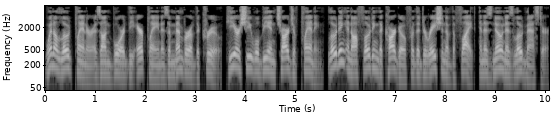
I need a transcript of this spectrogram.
When a load planner is on board the airplane as a member of the crew, he or she will be in charge of planning, loading and offloading the cargo for the duration of the flight, and is known as loadmaster.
